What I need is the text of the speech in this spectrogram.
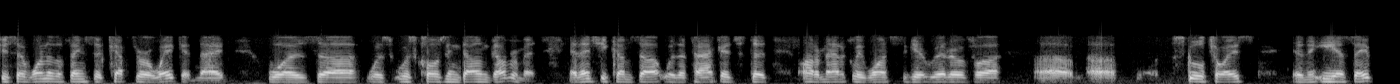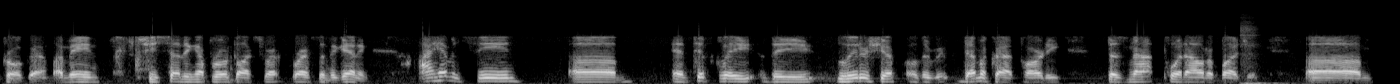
She said one of the things that kept her awake at night was uh, was was closing down government, and then she comes out with a package that automatically wants to get rid of uh, uh, uh, school choice in the ESA program. I mean, she's setting up roadblocks right, from the beginning. I haven't seen, um, and typically the leadership of the Democrat Party does not put out a budget. Um,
